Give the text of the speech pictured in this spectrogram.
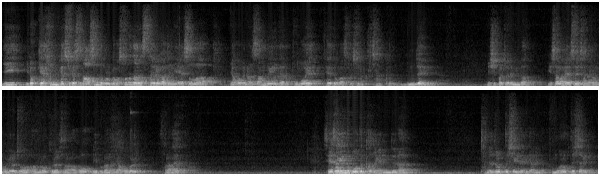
이 이렇게 한 뱃속에서 나왔음에도 불구하고 서로 다른 스타일을 가진 이 에서와 야곱이라는 쌍둥이를 대하는 부모의 태도가 사실은 가장 큰 문제입니다. 28절입니다. 이삭은 에서의 사냥하는 무기를 좋아함으로 그를 사랑하고 리브가는 야곱을 사랑하였다. 세상에 있는 모든 가정의 문제는 자녀들로부터 시작이 되는 게 아닙니다. 부모로부터 시작이 됩니다.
